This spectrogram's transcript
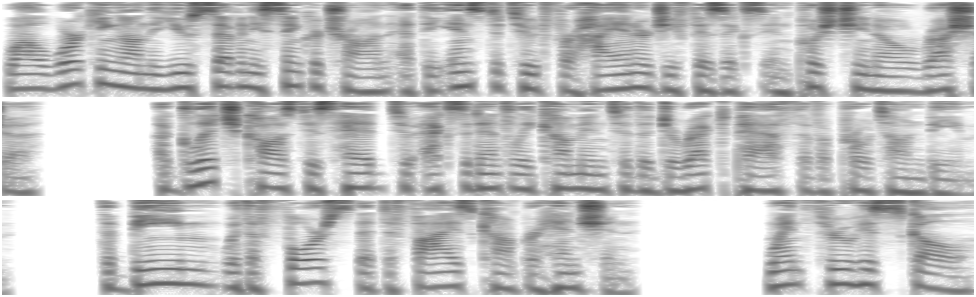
While working on the U-70 synchrotron at the Institute for High Energy Physics in Pushchino, Russia, a glitch caused his head to accidentally come into the direct path of a proton beam. The beam, with a force that defies comprehension, went through his skull,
